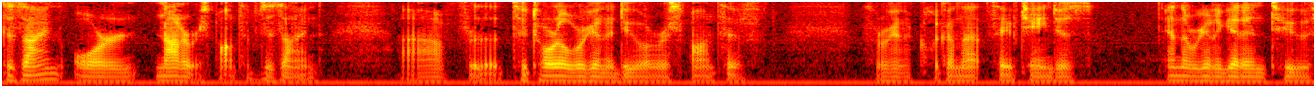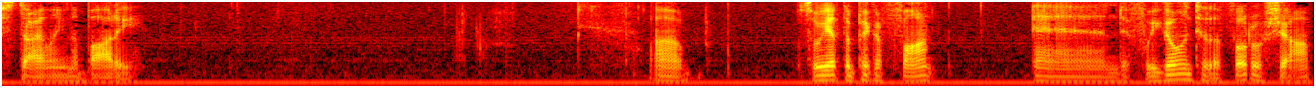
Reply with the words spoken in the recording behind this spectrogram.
design or not a responsive design. Uh, for the tutorial we're going to do a responsive. So we're going to click on that, save changes, and then we're going to get into styling the body. Uh, so we have to pick a font and if we go into the Photoshop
